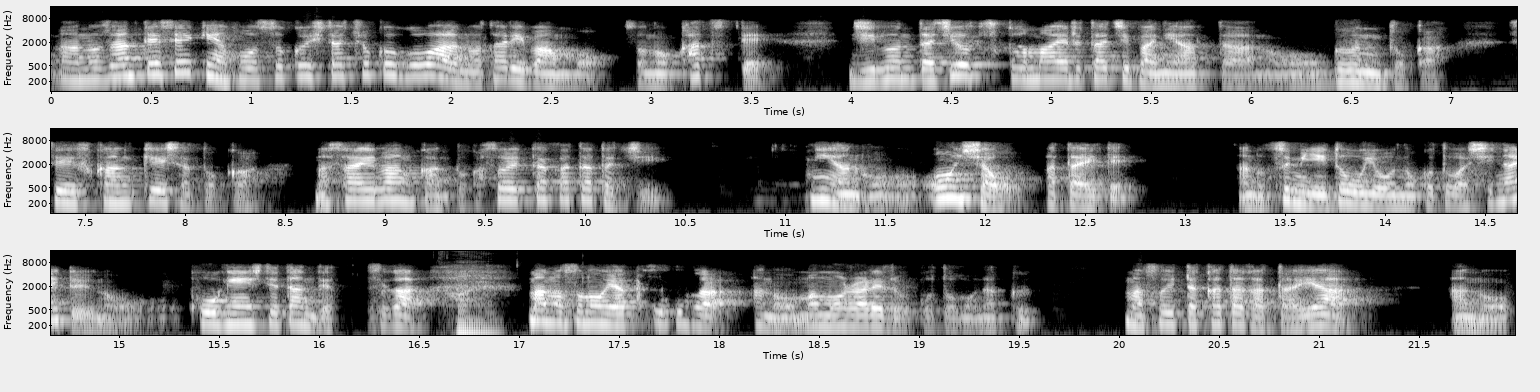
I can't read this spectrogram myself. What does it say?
あの暫定政権発足した直後はあのタリバンもそのかつて自分たちを捕まえる立場にあったあの軍とか政府関係者とか、まあ、裁判官とかそういった方たちにあの恩赦を与えてあの罪に問うようなことはしないというのを公言してたんですが、はい、まあ、のその約束があの守られることもなく、まあ、そういった方々やあの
